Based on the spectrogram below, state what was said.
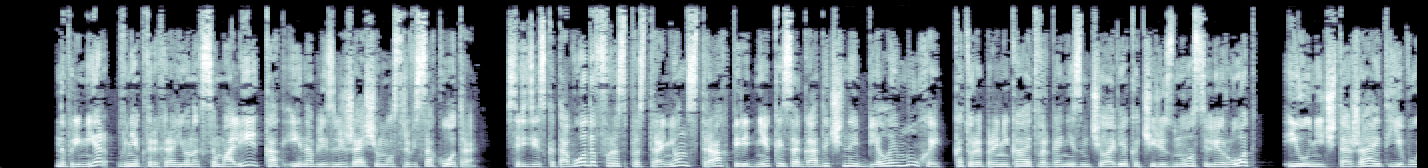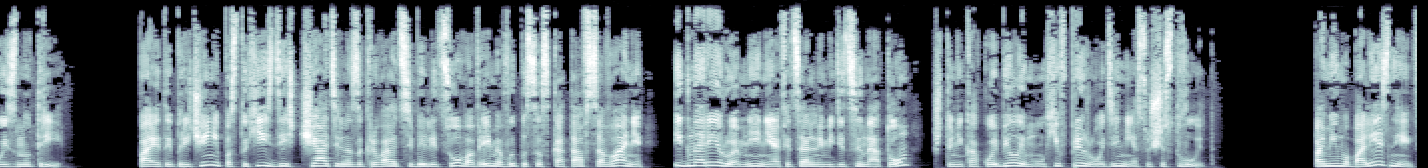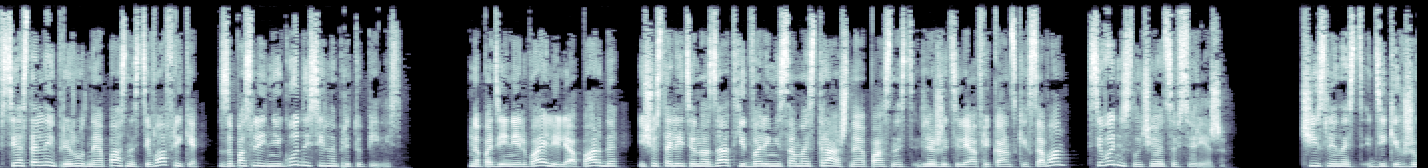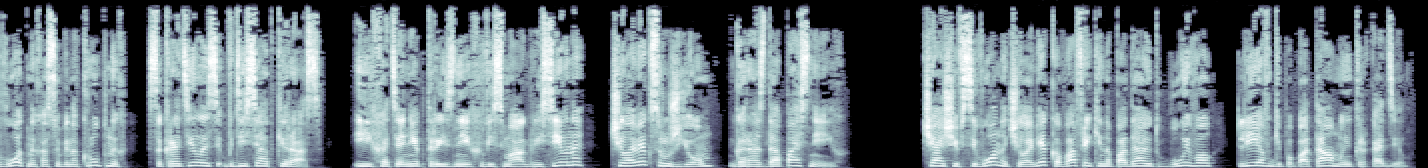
Например, в некоторых районах Сомали, как и на близлежащем острове Сокотра, среди скотоводов распространен страх перед некой загадочной белой мухой, которая проникает в организм человека через нос или рот и уничтожает его изнутри. По этой причине пастухи здесь тщательно закрывают себе лицо во время выпаса скота в саванне, игнорируя мнение официальной медицины о том, что никакой белой мухи в природе не существует. Помимо болезней, все остальные природные опасности в Африке за последние годы сильно притупились. Нападение льва или леопарда, еще столетия назад едва ли не самая страшная опасность для жителей африканских саван, сегодня случаются все реже. Численность диких животных, особенно крупных, сократилась в десятки раз. И хотя некоторые из них весьма агрессивны, человек с ружьем гораздо опаснее их. Чаще всего на человека в Африке нападают буйвол, лев, гипопотам и крокодил.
